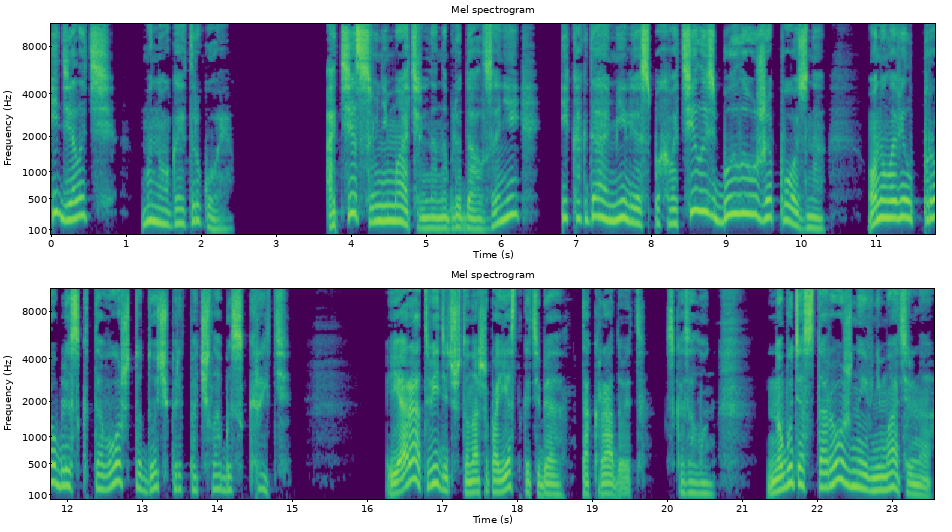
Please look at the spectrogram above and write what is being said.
и делать многое другое. Отец внимательно наблюдал за ней, и когда Амилия спохватилась, было уже поздно. Он уловил проблеск того, что дочь предпочла бы скрыть. «Я рад видеть, что наша поездка тебя так радует», — сказал он. «Но будь осторожна и внимательна,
